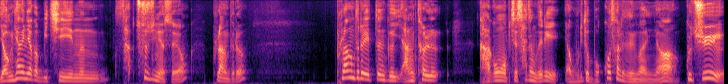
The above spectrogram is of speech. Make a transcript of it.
영향력을 미치는 사, 수준이었어요. 플랑드르. 플랑드르에 있던 그 양털 가공업체 사장들이 야 우리도 먹고 살아야 되는 거 아니냐? 그치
